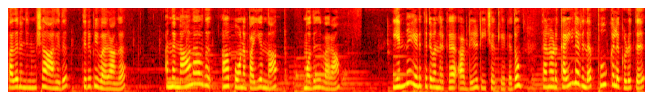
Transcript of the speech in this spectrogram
பதினஞ்சு நிமிஷம் ஆகுது. திருப்பி வராங்க. அந்த நாலாவது போன பையன்தான் முதல் வரான் என்ன எடுத்துட்டு வந்திருக்க? அப்படின்னு டீச்சர் கேட்டதும் தன்னோட கையில இருந்த பூக்களை கொடுத்து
